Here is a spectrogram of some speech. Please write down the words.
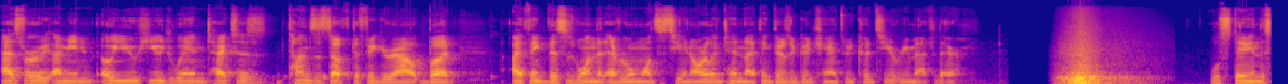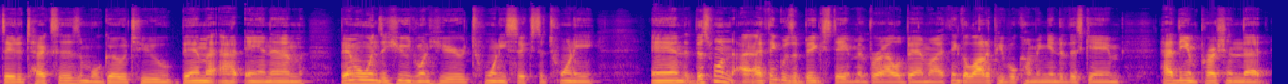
as for, I mean, OU, huge win. Texas, tons of stuff to figure out. But I think this is one that everyone wants to see in Arlington. And I think there's a good chance we could see a rematch there. We'll stay in the state of Texas and we'll go to Bama at A&M. Bama wins a huge one here, 26 to 20. And this one, I think, was a big statement for Alabama. I think a lot of people coming into this game had the impression that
